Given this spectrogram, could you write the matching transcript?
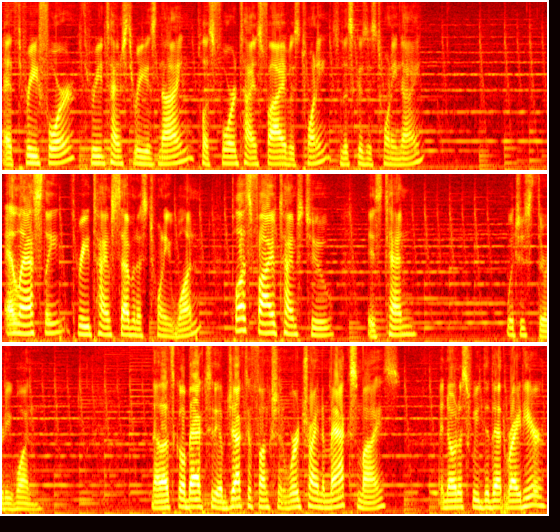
At 3, 4. 3 times 3 is 9. Plus 4 times 5 is 20. So this gives us 29. And lastly, 3 times 7 is 21. Plus 5 times 2 is 10, which is 31. Now let's go back to the objective function we're trying to maximize. And notice we did that right here.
